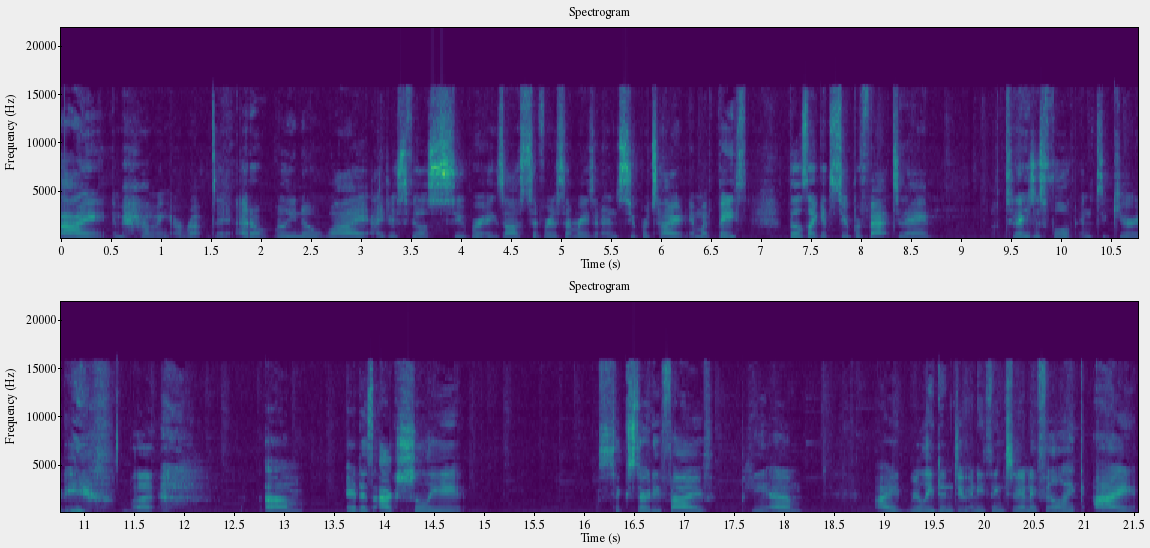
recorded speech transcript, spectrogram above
I am having a rough day. I don't really know why. I just feel super exhausted for some reason and super tired and my face feels like it's super fat today. Today's just full of insecurity but um it is actually 6.35 p.m. I really didn't do anything today and I feel like I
